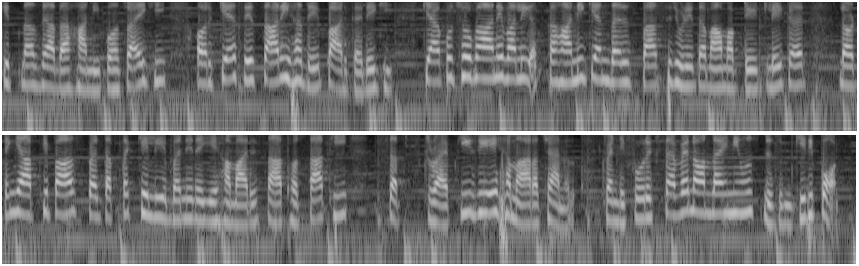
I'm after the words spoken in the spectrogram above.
कितना ज़्यादा हानि पहुंचाएगी और कैसे सारी हदें पार करेगी। क्या कुछ होगा आने वाली कहानी के अंदर? इस बात से जुड़े तमाम अपडेट लेकर लौटेंगे आपके पास, पर तब तक के लिए बने रहिए हमारे साथ और साथ ही सब्सक्राइब कीजिए हमारा channel twenty four online news Nijum की report.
